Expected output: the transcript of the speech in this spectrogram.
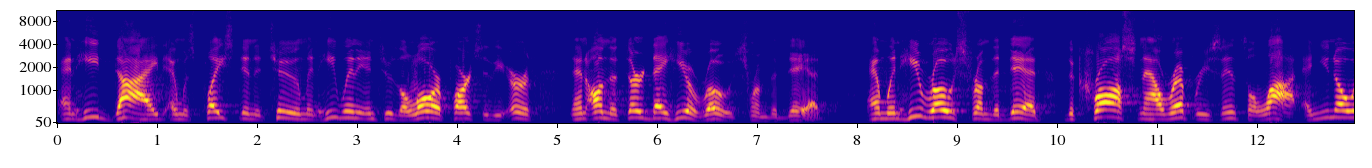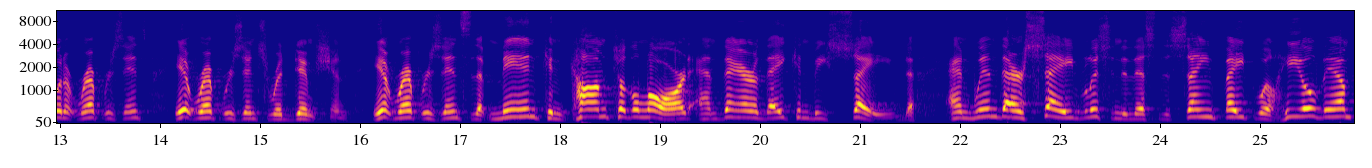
and he died and was placed in a tomb and he went into the lower parts of the earth and on the third day he arose from the dead and when he rose from the dead the cross now represents a lot. And you know what it represents? It represents redemption. It represents that men can come to the lord and there they can be saved. And when they're saved listen to this the same faith will heal them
